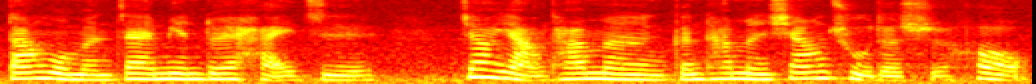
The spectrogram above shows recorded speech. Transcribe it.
当我们在面对孩子、教养他们、跟他们相处的时候，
